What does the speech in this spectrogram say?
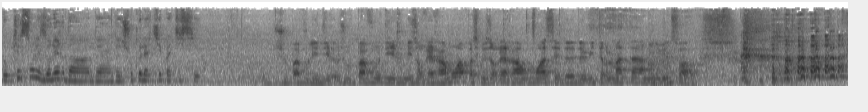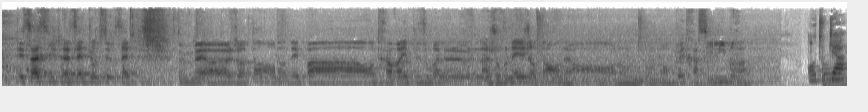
Donc quels sont les horaires d'un chocolatier pâtissier? Je ne veux pas vous les dire. Je veux pas vous dire mes horaires à moi parce que mes horaires à moi, c'est de, 8h le matin à minuit le soir. et ça, si 7 jours sur 7. Mais euh, j'entends, on n'est pas, on travaille plus ou moins le- la journée. J'entends, on peut être assez libre. En tout cas,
